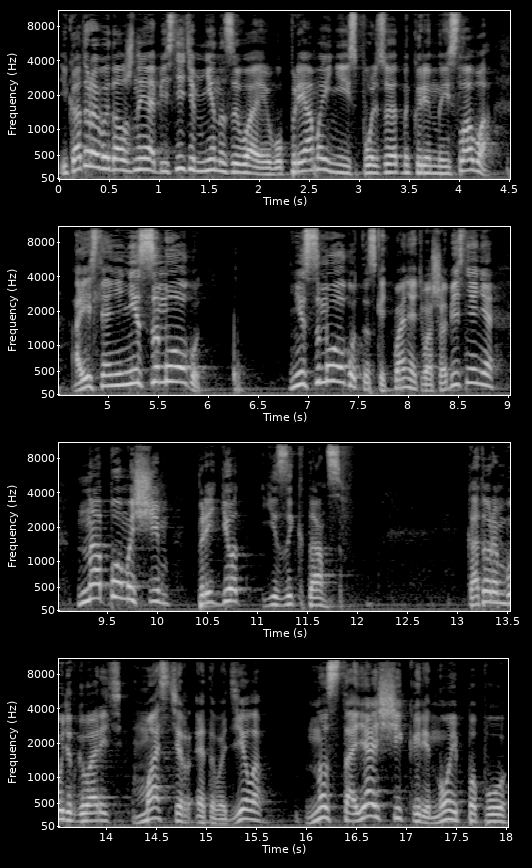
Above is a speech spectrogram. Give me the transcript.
И которые вы должны объяснить им, не называя его прямо и не используя однокоренные слова. А если они не смогут, не смогут, так сказать, понять ваше объяснение, на помощь им придет язык танцев, которым будет говорить мастер этого дела, настоящий коренной папу...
